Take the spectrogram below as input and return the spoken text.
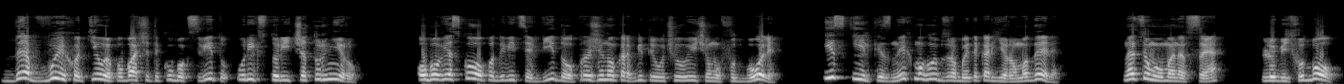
де б ви хотіли побачити Кубок світу у рік сторіччя турніру. Обов'язково подивіться відео про жінок-арбітрів у чоловічому футболі і скільки з них могли б зробити кар'єру моделі. На цьому в мене все. Любіть футбол!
